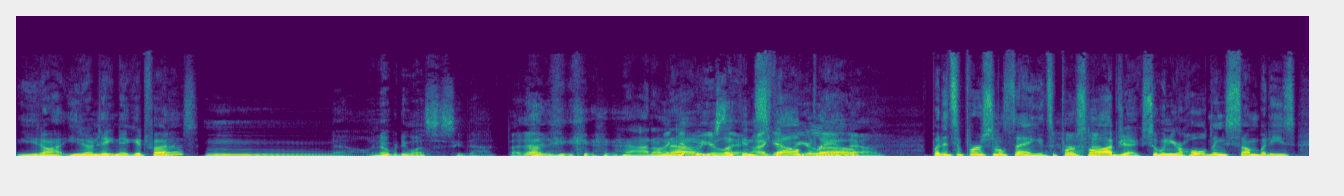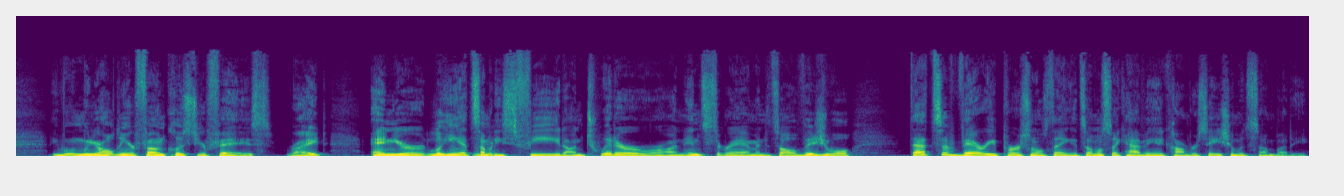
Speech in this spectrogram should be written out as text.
You don't you don't take naked photos? Mm, no, nobody wants to see that. But Uh, I don't know. what You're you're looking saying. I get what laying bro. But it's a personal thing. It's a personal object. So when you're holding somebody's, when you're holding your phone close to your face, right, and you're looking at somebody's feed on Twitter or on Instagram, and it's all visual, that's a very personal thing. It's almost like having a conversation with somebody.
